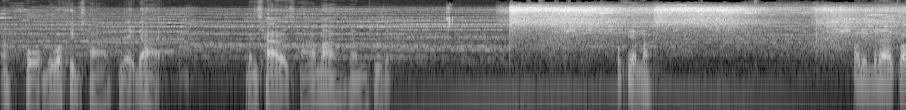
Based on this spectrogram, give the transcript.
โอ้โหดูว่าขึ้นช้าที่ไหนได้ มันช้าแบบช้ามากเลยนะบันทีเนี่ย โอเค มาตอนนี้ไม่ได้ก็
